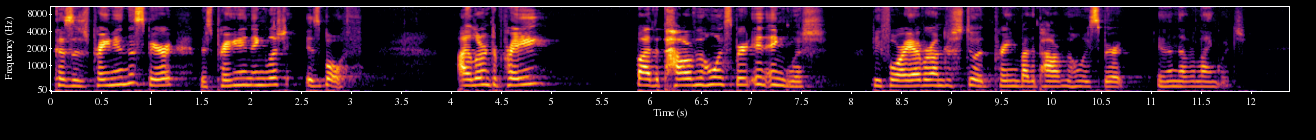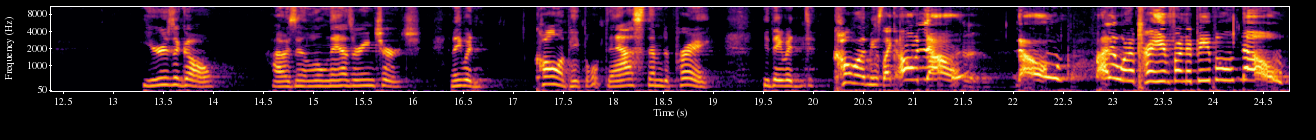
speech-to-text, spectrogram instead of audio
because there's praying in the Spirit, there's praying in English, is both. I learned to pray by the power of the Holy Spirit in English before I ever understood praying by the power of the Holy Spirit in another language. Years ago, I was in a little Nazarene church, and they would call on people to ask them to pray. They would call on me, it's like, oh no, no, I don't want to pray in front of people, no.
